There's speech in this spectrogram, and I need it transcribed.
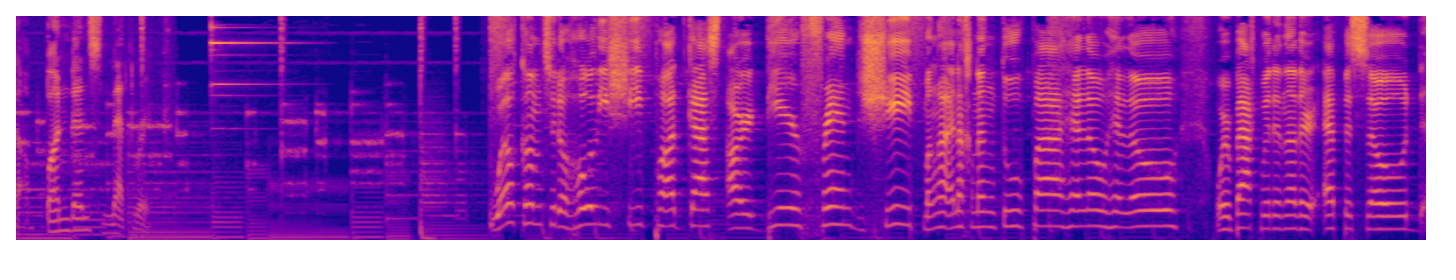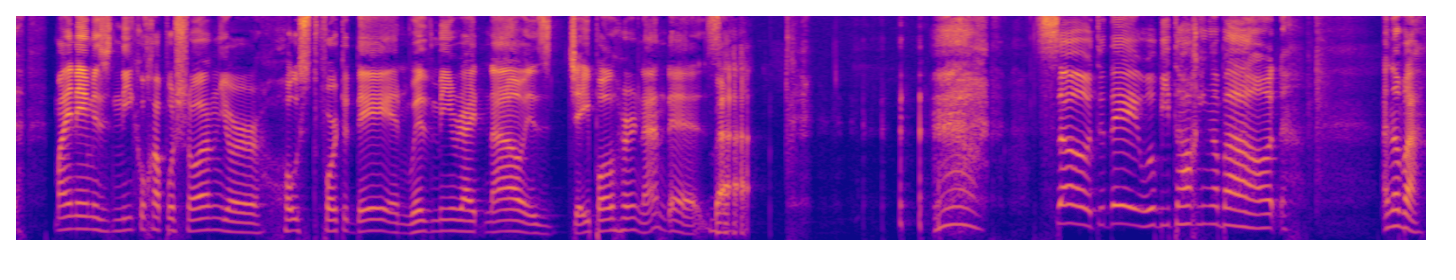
the Abundance Network. Welcome to the Holy Sheep Podcast, our dear friend Sheep. Mga anak ng tupa, hello, hello. We're back with another episode. My name is Nico Capuchon, your host for today. And with me right now is J. Paul Hernandez. Ba. So, today we'll be talking about ano ba?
